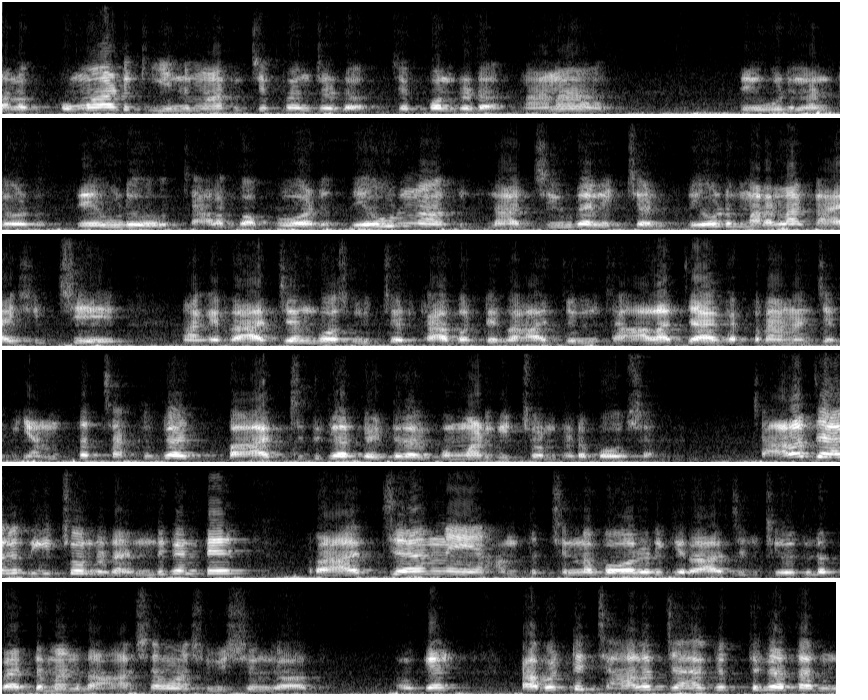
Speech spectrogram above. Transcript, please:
తన కుమారుడికి ఎన్ని మాటలు చెప్పుంటాడో చెప్పుంటాడు నానా దేవుడు ఇలాంటివాడు. దేవుడు చాలా గొప్పవాడు. దేవుడు నాకు నా జీవితాన్ని ఇచ్చాడు. దేవుడు మరలా నాకు ఆయుష్ ఇచ్చి నాకు రాజ్యం కోసం ఇచ్చాడు. కాబట్టి రాజ్యం చాలా జాగ్రత్త అని చెప్పి ఎంత చక్కగా బాధ్యతగా పెట్టి తన కుమారుడికి ఇచ్చి ఉంటాడు బహుశా. చాలా జాగ్రత్తగా ఇచ్చి ఉంటాడు. ఎందుకంటే రాజ్యాన్ని అంత చిన్న బాలుడికి రాజ్యం చేతిలో పెట్టడం అనేది ఆశామాష విషయం కాదు. ఓకే? కాబట్టి చాలా జాగ్రత్తగా తన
